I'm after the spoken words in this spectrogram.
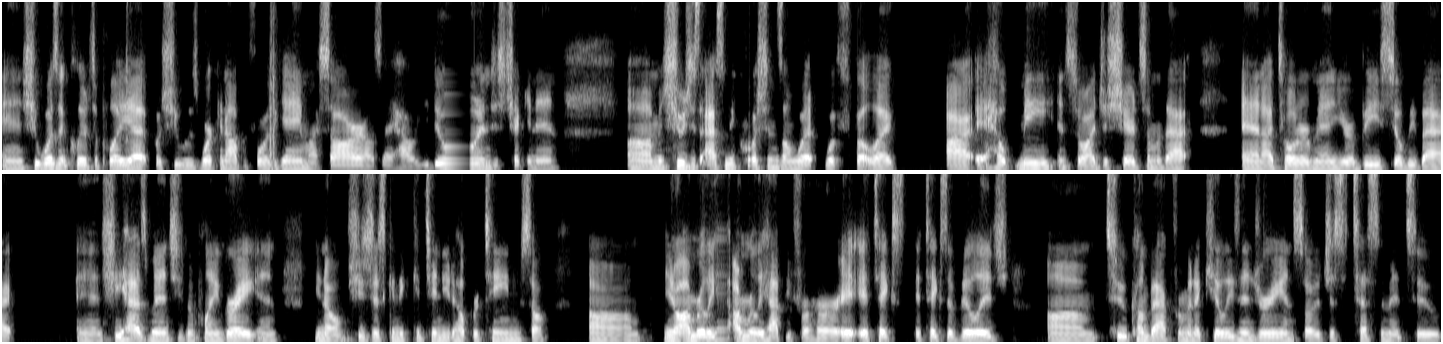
and she wasn't clear to play yet, but she was working out before the game. I saw her. I was like, "How are you doing?" Just checking in, um, and she was just asking me questions on what what felt like I it helped me, and so I just shared some of that. And I told her, man, you're a beast. You'll be back. And she has been. She's been playing great, and you know she's just going to continue to help her team. So, um, you know, I'm really, I'm really happy for her. It, it takes, it takes a village um, to come back from an Achilles injury, and so just a testament to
